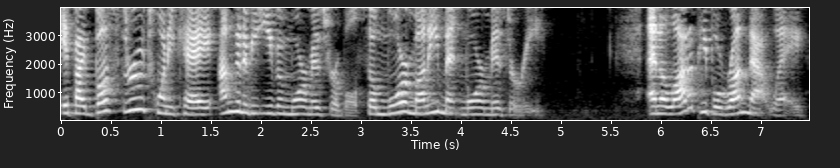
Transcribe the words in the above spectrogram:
if I bust through 20K, I'm going to be even more miserable. So more money meant more misery. And a lot of people run that way.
